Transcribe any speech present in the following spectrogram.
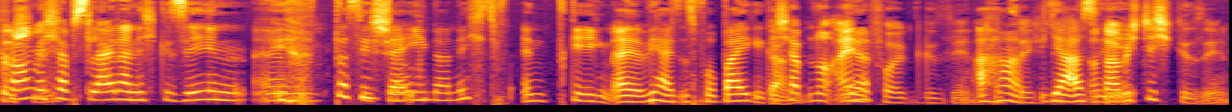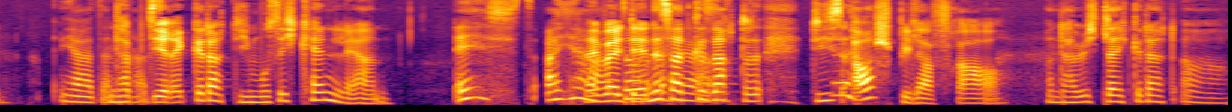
gekommen? schlimm. ich habe es leider nicht gesehen. Ähm, Das die ist der Show. Ina nicht entgegen, äh, wie heißt es, vorbeigegangen. Ich habe nur eine ja. Folge gesehen, Aha, tatsächlich. ja, also und da habe ich- ich dich gesehen. Ja, dann Und habe direkt gedacht, die muss ich kennenlernen. Echt? Ah ja. Nein, weil doch, Dennis hat ja. gesagt, die ist auch Spielerfrau. Und da habe ich gleich gedacht, ah.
